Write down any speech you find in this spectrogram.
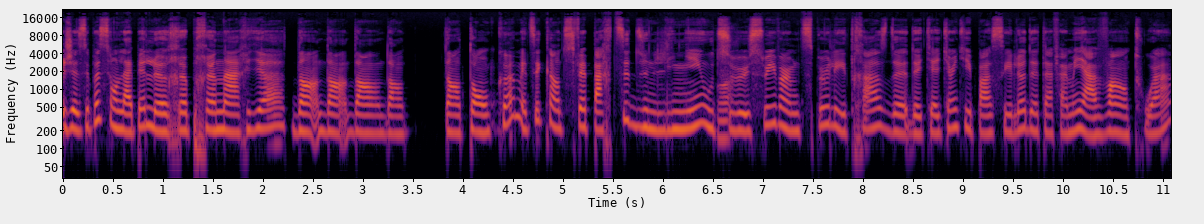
je sais pas si on l'appelle le reprenariat dans, dans, dans, dans, dans ton cas, mais tu sais, quand tu fais partie d'une lignée où tu veux suivre un petit peu les traces de, de quelqu'un qui est passé là, de ta famille avant toi,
